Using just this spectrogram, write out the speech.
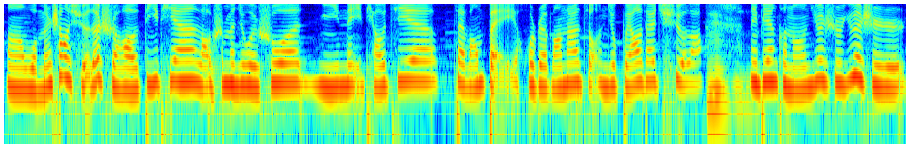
嗯、我们上学的时候，第一天老师们就会说，你哪条街再往北或者往哪儿走，你就不要再去了。嗯那边可能越是越是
